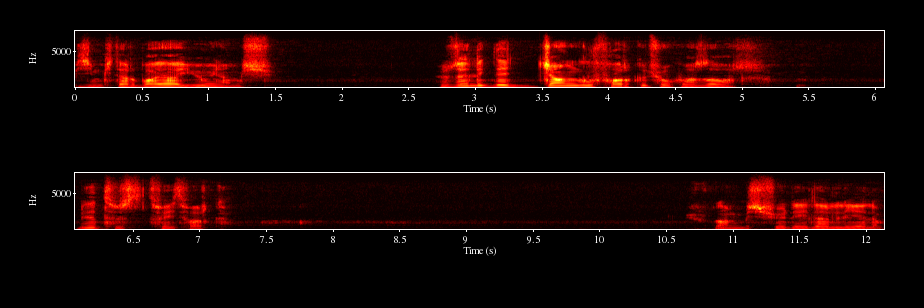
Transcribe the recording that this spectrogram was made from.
bizimkiler bayağı iyi oynamış. Özellikle jungle farkı çok fazla var. Bir de Twisted Fate farkı. Şuradan biz şöyle ilerleyelim.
